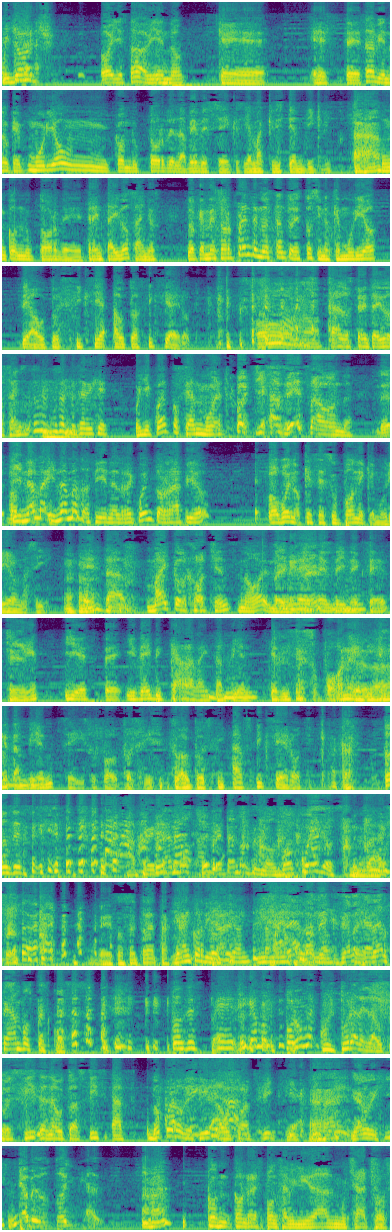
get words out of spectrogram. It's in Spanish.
Mi George. Oye, estaba viendo que este estaba viendo que murió un conductor de la BBC que se llama Christian Digby. Ajá. Un conductor de 32 años. Lo que me sorprende no es tanto esto, sino que murió de autoasfixia, autoasfixia erótica. Oh, no. A los 32 años. Entonces me puse a pensar, dije, oye, ¿cuántos se han muerto ya de esa onda? De- Y nada, y nada más así, en el recuento rápido, o bueno, que se supone que murieron así. Ajá. Está Michael Hutchins, ¿no? El de, el, el de Inexcess. Sí. Y este, y David Carradine también, que dice, Se supone, que dice que también se hizo su autoasfixia, su autoasfixia erótica. Acá. Entonces, Apretando, apretándose los dos cuellos. De eso se trata. Gran coordinación. Una mano Jalándose, ambos. entonces, eh, digamos, por una cultura del autoasfixia, del autoasfixia, no puedo decir autoasfixia. Ajá, ya lo dijiste. Ya me lo estoy, Ajá. con, con responsabilidad, muchachos.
